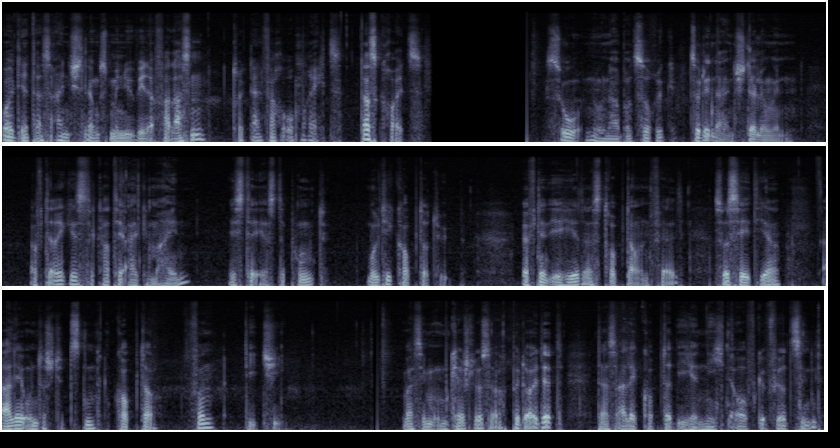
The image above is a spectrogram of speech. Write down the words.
Wollt ihr das Einstellungsmenü wieder verlassen, drückt einfach oben rechts das Kreuz. So, nun aber zurück zu den Einstellungen. Auf der Registerkarte Allgemein ist der erste Punkt Multicopter-Typ. Öffnet ihr hier das Dropdown-Feld, so seht ihr alle unterstützten Copter von Digi. Was im Umkehrschluss auch bedeutet, dass alle Copter, die hier nicht aufgeführt sind,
